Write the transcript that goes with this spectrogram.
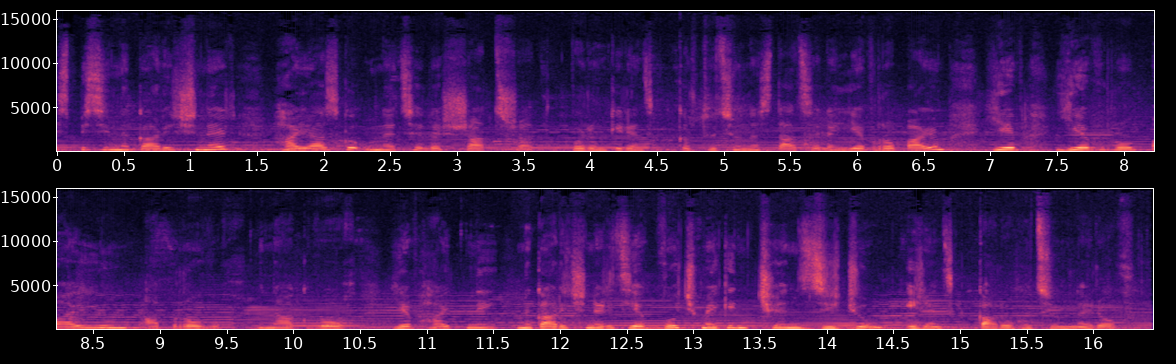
այսպիսի նկարիչներ հայազգը ունեցել է շատ-շատ, որոնք իրենց կրթությունը ստացել են Եվրոպայում եւ Եվրոպայում ապրող, բնակվող եւ հայտնի նկարիչներից եւ ոչ մեկին չեն զիջում իրենց կարողություններով։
